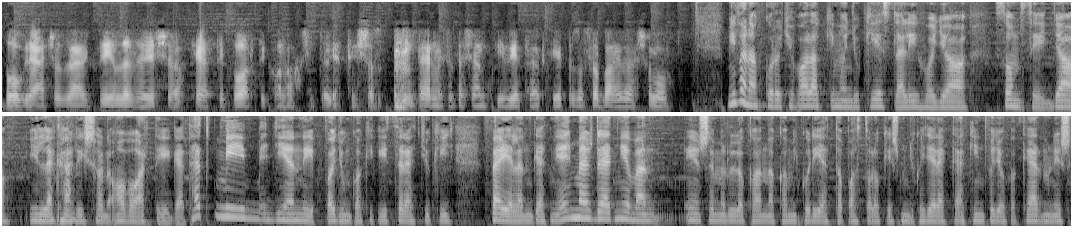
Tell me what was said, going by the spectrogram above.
bográcsozás, grillezés, a kerti partikon, a sütögetés az természetesen kivételt képez a szabályozás alól. Mi van akkor, hogyha valaki mondjuk készleli, hogy a szomszédja illegálisan avar téged? Hát mi egy ilyen nép vagyunk, akik így szeretjük így feljelentgetni egymást, de hát nyilván én sem örülök annak, amikor ilyet tapasztalok, és mondjuk a gyerekkel kint vagyok a kertben, és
